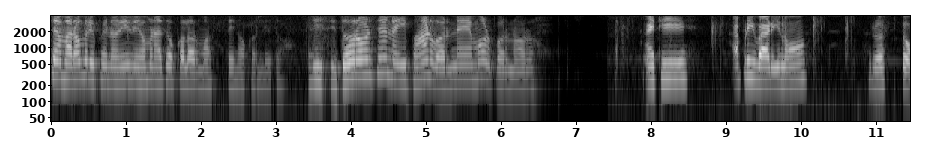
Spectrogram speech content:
છે અમારા અમરીફાઈનો એને હમણાં જો કલર મસ્ત તેનો કરી લીધો. જે સીધો રોડ છે ને એ ભાણવર ને મળ પરનો અહીંથી આપણી વાડીનો રસ્તો.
